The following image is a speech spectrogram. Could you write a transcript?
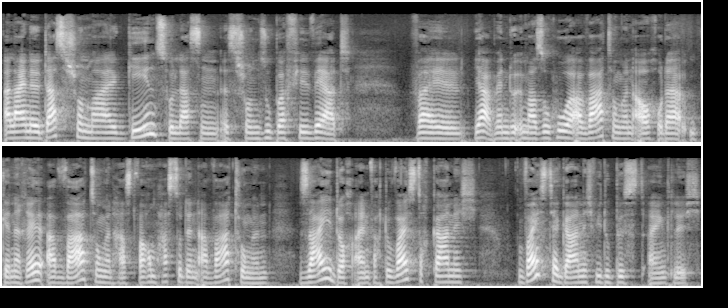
alleine das schon mal gehen zu lassen, ist schon super viel wert. Weil, ja, wenn du immer so hohe Erwartungen auch oder generell Erwartungen hast, warum hast du denn Erwartungen? Sei doch einfach, du weißt doch gar nicht, du weißt ja gar nicht, wie du bist eigentlich.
